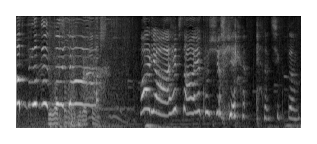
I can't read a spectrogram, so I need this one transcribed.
avradın ya. Var ya hepsi A'ya koşuyor diye çıktım.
